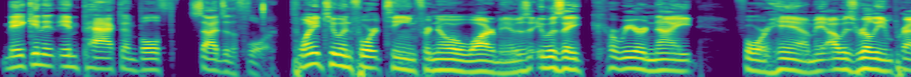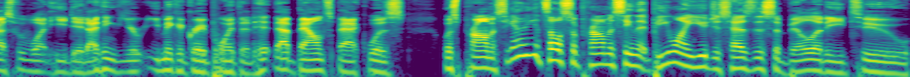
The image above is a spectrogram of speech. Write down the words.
making an impact on both sides of the floor. 22 and 14 for Noah Waterman. It was it was a career night for him. I was really impressed with what he did. I think you you make a great point that that bounce back was was promising. I think it's also promising that BYU just has this ability to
